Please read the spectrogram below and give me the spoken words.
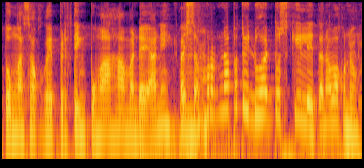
kay mutungas ako kay perting pungaha man day ani. Ay sa murag napatoy duha to skillet tanawa ko no.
